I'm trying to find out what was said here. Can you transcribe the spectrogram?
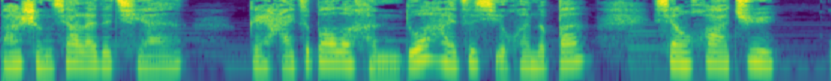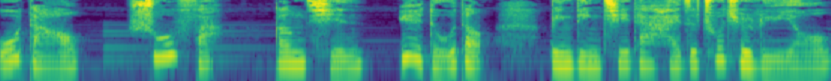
把省下来的钱给孩子报了很多孩子喜欢的班，像话剧、舞蹈、书法、钢琴、阅读等，并定期带孩子出去旅游。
